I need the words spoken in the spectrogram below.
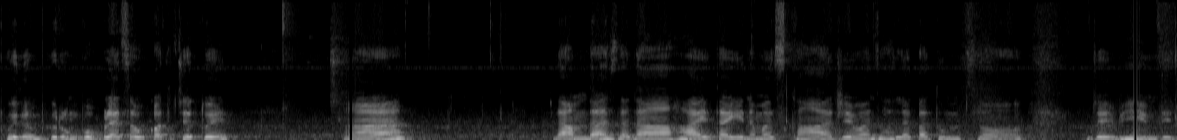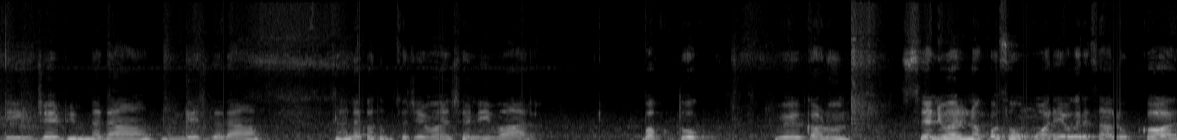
फिरून फिरून भोपळ्या चौकातच येतोय. हां रामदास दादा हाय ताई नमस्कार. जेवण झालं का तुमचं? जय भीम दीदी. जय भीम दादा मंगेश दादा. झालं का तुमचं जेवण? शनिवार. बघतो वेळ काढून. शनिवारी नको सोमवारी वगैरे चालू कर.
